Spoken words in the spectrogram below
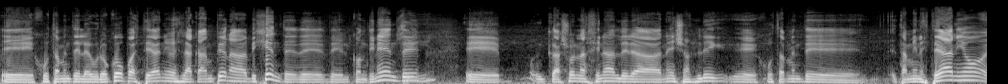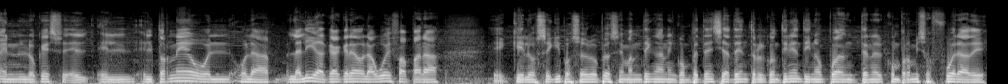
eh, justamente la Eurocopa este año, es la campeona vigente del continente. Eh, cayó en la final de la Nations League eh, justamente también este año, en lo que es el, torneo o, la, liga que ha creado la UEFA para que los equipos europeos se mantengan en competencia dentro del continente y no puedan tener compromisos fuera de,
